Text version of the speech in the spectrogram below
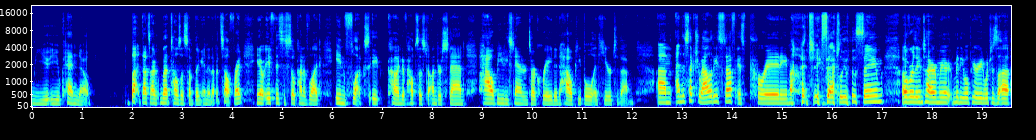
you you can know. but that's that tells us something in and of itself right you know if this is still kind of like in flux it kind of helps us to understand how beauty standards are created how people adhere to them um, and the sexuality stuff is pretty much exactly the same over the entire medieval period, which is uh,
